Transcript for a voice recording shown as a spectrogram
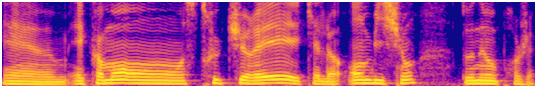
et, euh, et comment structurer et quelle ambition donner au projet.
